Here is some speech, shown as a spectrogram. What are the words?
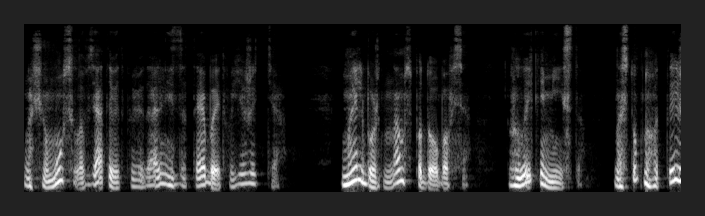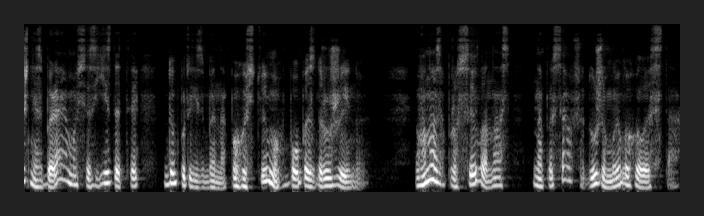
а що мусила взяти відповідальність за тебе і твоє життя. Мельбурн нам сподобався, велике місто. Наступного тижня збираємося з'їздити до Брізбена, погостюємо в Боба з дружиною. Вона запросила нас, написавши дуже милого листа.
